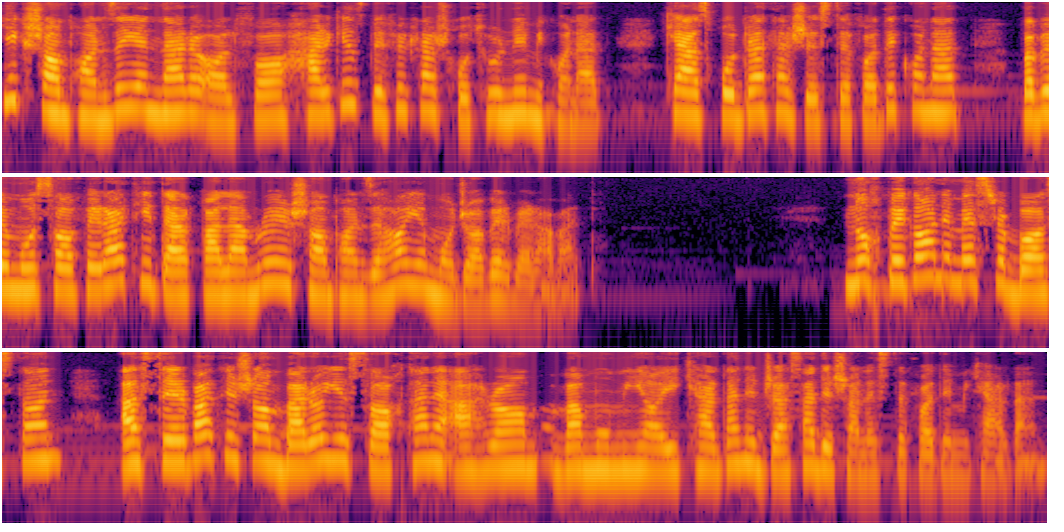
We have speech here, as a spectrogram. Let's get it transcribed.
یک شامپانزه نر آلفا هرگز به فکرش خطور نمی کند که از قدرتش استفاده کند و به مسافرتی در قلمرو شامپانزه های مجاور برود. نخبگان مصر باستان از ثروتشان برای ساختن اهرام و مومیایی کردن جسدشان استفاده می کردند.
